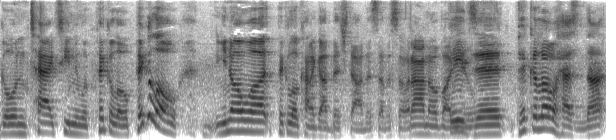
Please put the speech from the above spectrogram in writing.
Gohan tag teaming with Piccolo. Piccolo, you know what? Piccolo kind of got bitched out this episode. I don't know about He you. He did. Piccolo has not.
